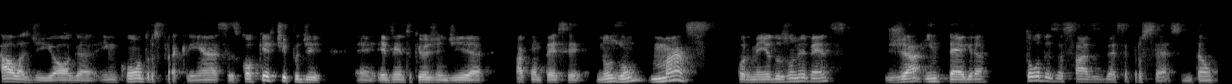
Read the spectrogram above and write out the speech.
aulas de yoga, encontros para crianças, qualquer tipo de é, evento que hoje em dia acontece no Zoom, mas por meio do Zoom Events já integra todas as fases desse processo. Então,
